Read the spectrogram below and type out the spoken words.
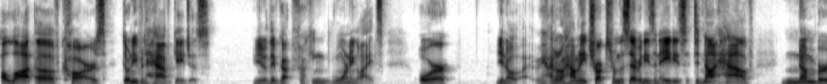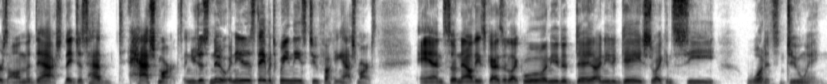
a lot of cars don't even have gauges. You know, they've got fucking warning lights. Or, you know, I don't know how many trucks from the 70s and 80s did not have numbers on the dash. They just had hash marks, and you just knew it needed to stay between these two fucking hash marks. And so now these guys are like, "Well, I need a day, I need a gauge so I can see what it's doing."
